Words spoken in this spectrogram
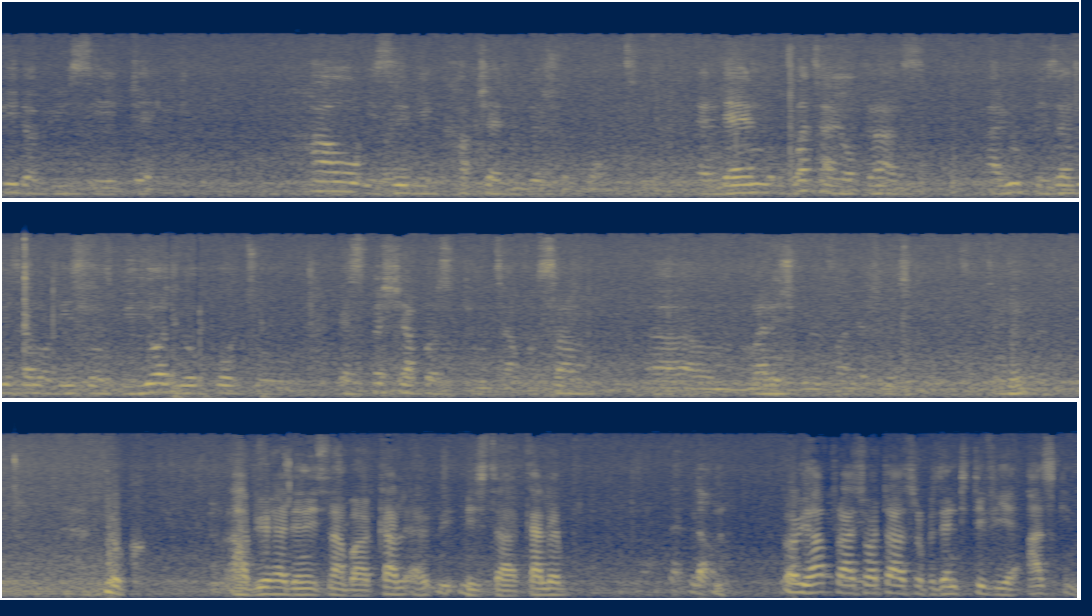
PwC did, how is it being captured in this report? And then, what are your plans? Are you presenting some of these things beyond local to a special prosecutor for some um, management funded? Thank you. Look, have you heard anything about Cal- uh, Mr. Caleb? No. Oh, you have Pricewaterhouse representative here. Ask him.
